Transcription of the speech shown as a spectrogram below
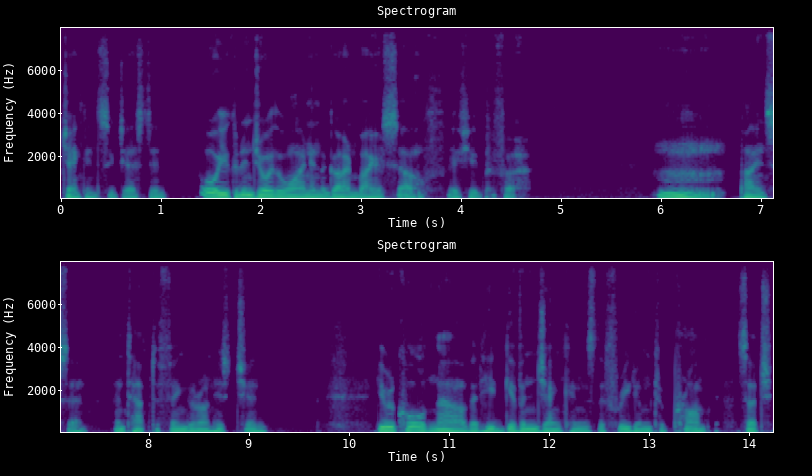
Jenkins suggested. Or you could enjoy the wine in the garden by yourself, if you'd prefer. Hmm, Pine said, and tapped a finger on his chin. He recalled now that he'd given Jenkins the freedom to prompt such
